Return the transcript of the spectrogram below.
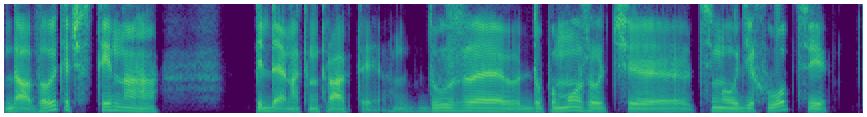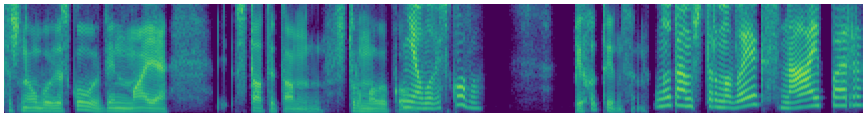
Да, велика частина піде на контракти, дуже допоможуть е, ці молоді хлопці. Це ж не обов'язково він має стати там штурмовиком, Ні, обов'язково. піхотинцем. Ну там штурмовик, снайпер,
